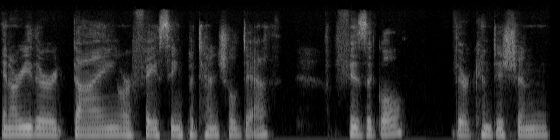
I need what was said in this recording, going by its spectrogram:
and are either dying or facing potential death, physical, their condition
